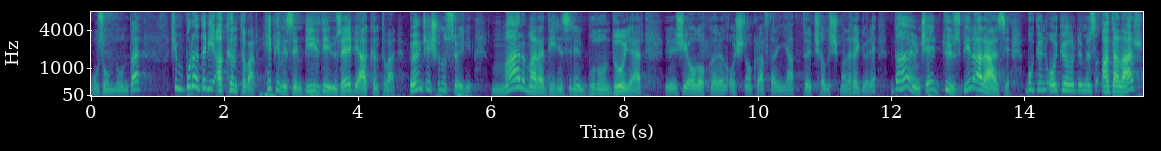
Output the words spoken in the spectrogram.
uzunluğunda. Şimdi burada bir akıntı var. Hepimizin bildiği üzere bir akıntı var. Önce şunu söyleyeyim. Marmara Denizi'nin bulunduğu yer, e, jeologların, oşinografların yaptığı çalışmalara göre daha önce düz bir arazi. Bugün o gördüğümüz adalar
